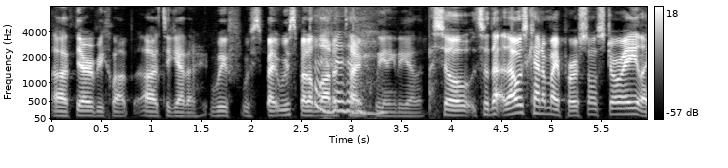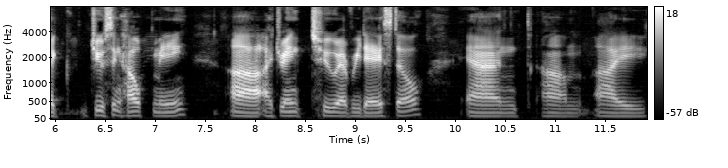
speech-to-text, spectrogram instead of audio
uh, therapy club uh, together. We've we've spent we spent a lot of time cleaning together. So so that that was kind of my personal story. Like juicing helped me. Uh, I drink two every day still, and um, I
